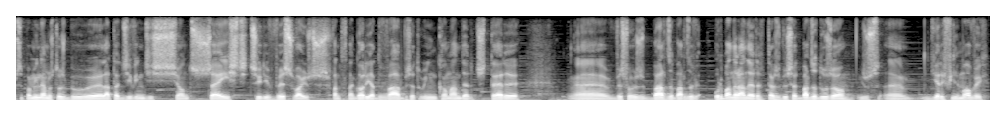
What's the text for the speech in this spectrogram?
Przypominam, że to już były lata 96, czyli wyszła już Fantasmagoria 2, wyszedł Wing Commander 4, e, wyszło już bardzo, bardzo... Urban Runner też wyszedł, bardzo dużo już e, gier filmowych,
